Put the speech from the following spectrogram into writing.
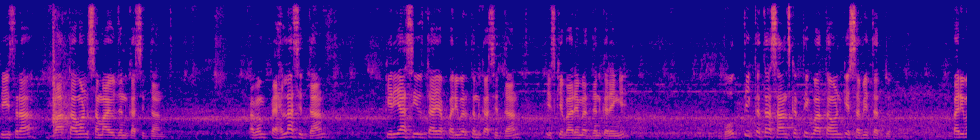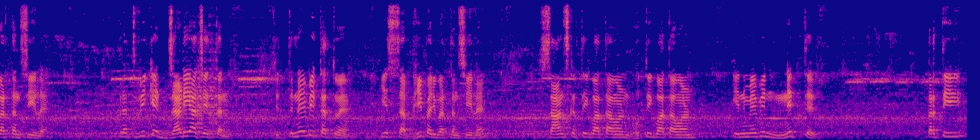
तीसरा, वातावरण समायोजन का सिद्धांत। अब हम पहला सिद्धांत, क्रियाशीलता या परिवर्तन का सिद्धांत, इसके बारे में अध्ययन करेंगे। भौतिक तथा सांस्कृतिक वातावरण के सभी तत्व परिवर्तनशील हैं। पृथ्वी के जड़ या चेतन, जितने भी तत्व हैं, ये सभी परिवर्तनशील हैं। सांस्कृतिक वातावरण, भौतिक वातावरण, इनमें भी नित्य प्रति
